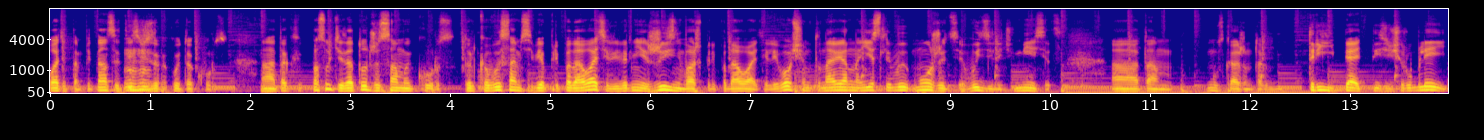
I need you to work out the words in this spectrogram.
платят там 15 тысяч Мгм. за какой-то курс. А, так, по сути, это тот же самый курс. Только вы сам себе преподаватель, вернее, жизнь ваш преподаватель. И, в общем-то, наверное, если вы можете выделить в месяц, а, там, ну, скажем так, 3-5 тысяч рублей,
